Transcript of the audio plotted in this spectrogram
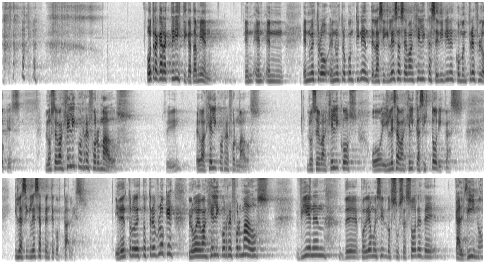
Otra característica también en, nuestro, en nuestro continente, las iglesias evangélicas se dividen como en tres bloques. Los evangélicos reformados, ¿sí? evangélicos reformados, los evangélicos o iglesias evangélicas históricas y las iglesias pentecostales. Y dentro de estos tres bloques, los evangélicos reformados vienen de, podríamos decir, los sucesores de Calvino,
